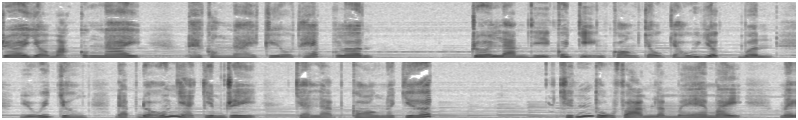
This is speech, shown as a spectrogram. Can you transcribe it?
rơi vào mặt con nai, để con nai kêu thét lên. Rồi làm gì có chuyện còn chầu cháu giật mình dưới chân đạp đổ nhà chim ri cha làm con nó chết. Chính thủ phạm là mẹ mày, mày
